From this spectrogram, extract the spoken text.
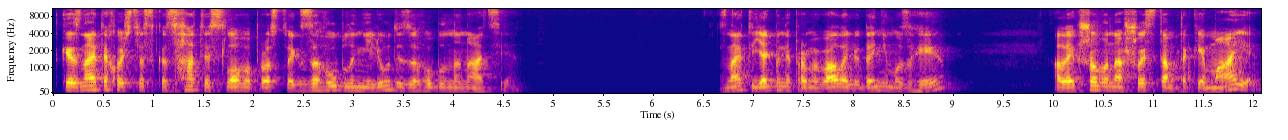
Таке, знаєте, хочеться сказати слово просто як загублені люди, загублена нація. Знаєте, як би не промивала людині мозги, але якщо вона щось там таке має,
